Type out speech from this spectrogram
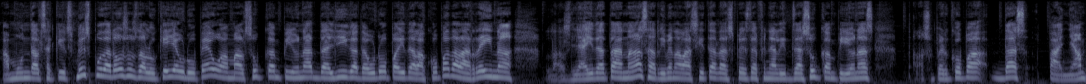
amb un dels equips més poderosos de l'hoquei europeu amb el subcampionat de Lliga d'Europa i de la Copa de la Reina. Les lleidatanes arriben a la cita després de finalitzar subcampiones de la Supercopa d'Espanya.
